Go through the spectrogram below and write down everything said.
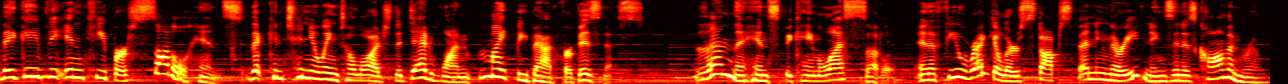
they gave the innkeeper subtle hints that continuing to lodge the dead one might be bad for business. Then the hints became less subtle, and a few regulars stopped spending their evenings in his common room.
